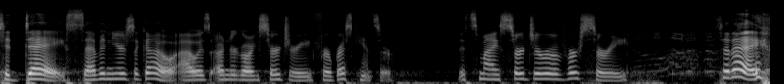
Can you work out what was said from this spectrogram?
Today, seven years ago, I was undergoing surgery for breast cancer. It's my surgery anniversary today.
